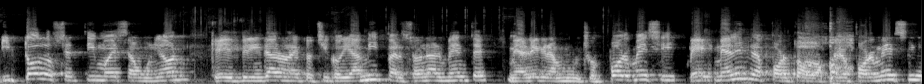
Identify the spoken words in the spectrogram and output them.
y todos sentimos esa unión que brindaron estos chicos. Y a mí personalmente me alegra mucho. Por Messi, me, me alegra por todo, pero por Messi,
